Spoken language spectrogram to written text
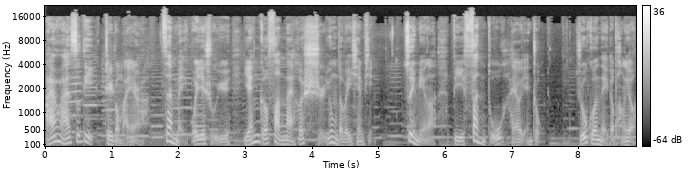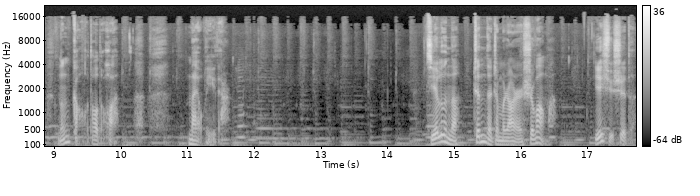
，LSD 这种玩意儿啊，在美国也属于严格贩卖和使用的危险品，罪名啊比贩毒还要严重。如果哪个朋友能搞到的话，卖我一点儿。结论呢？真的这么让人失望吗？也许是的，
